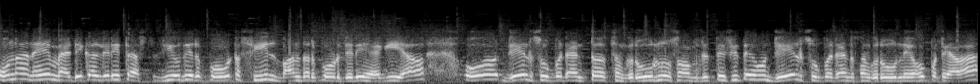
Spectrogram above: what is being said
ਉਹਨਾਂ ਨੇ ਮੈਡੀਕਲ ਜਿਹੜੀ ਟੈਸਟ ਸੀ, ਉਹਦੀ ਰਿਪੋਰਟ, ਸੀਲ ਬੰਦ ਰਿਪੋਰਟ ਜਿਹੜੀ ਹੈਗੀ ਆ, ਉਹ ਜੇਲ੍ਹ ਸੁਪਰਡੈਂਟ ਸੰਗਰੂਰ ਨੂੰ ਸੌਂਪ ਦਿੱਤੀ ਸੀ ਤੇ ਹੁਣ ਜੇਲ੍ਹ ਸੁਪਰਡੈਂਟ ਸੰਗਰੂਰ ਨੇ ਉਹ ਪਟਿਆਲਾ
